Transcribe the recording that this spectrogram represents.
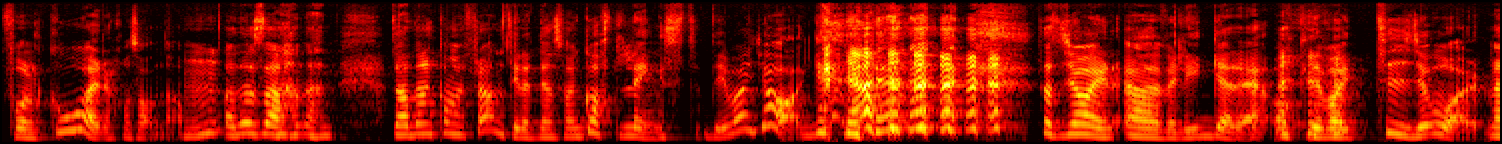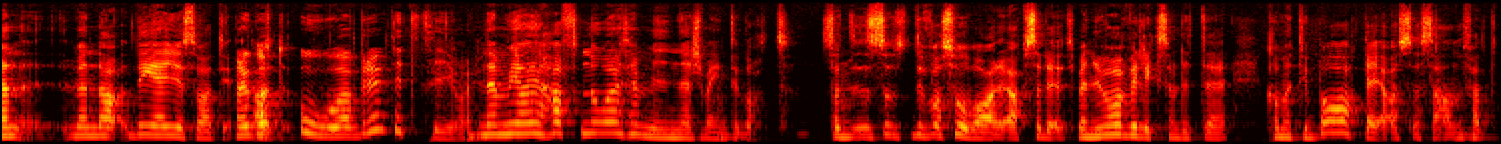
folk går hos honom. Mm. Och då, sa han, då hade han kommit fram till att den som har gått längst, det var jag. så att jag är en överliggare och det var i tio år. Men, men det- är ju så att... Har det gått oavbrutet i tio år? Nej, men jag har ju haft några terminer som inte gått. Så, att- så, det var, så var det absolut. Men nu har vi liksom lite kommit tillbaka, jag och Susanne. För att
